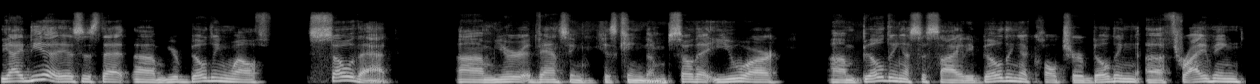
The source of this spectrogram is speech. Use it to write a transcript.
The idea is is that um, you're building wealth so that um, you're advancing his kingdom so that you are um, building a society, building a culture, building a thriving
